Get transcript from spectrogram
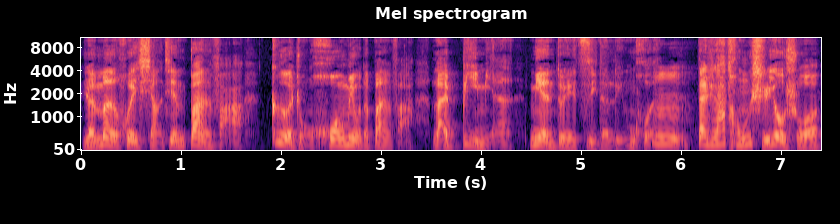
人们会想尽办法。各种荒谬的办法来避免面对自己的灵魂，嗯，但是他同时又说，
